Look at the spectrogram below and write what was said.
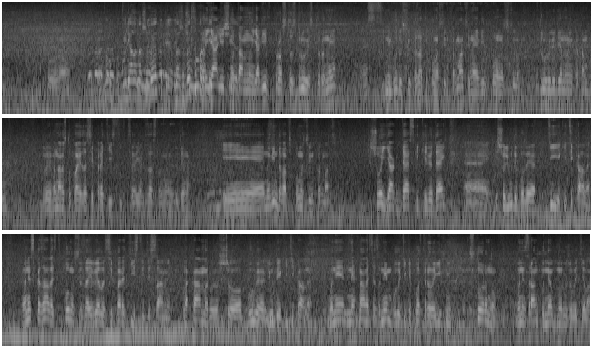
Бо обвиняли на живих, на живих сепаратистів? я лічно там ну, я вів просто з другої сторони. Не буду всю казати повністю інформацію, але я вів повністю з другою людиною, яка там був. Вона виступає за сепаратистів, це як заслана людина. І ну, він давав повністю інформацію. Що, як, де, скільки людей, е, і що люди були ті, які тікали. Вони сказали, повністю заявили сепаратісти ті самі на камеру, що були люди, які тікали. Вони не гналися за ним, були тільки постріли в їхню сторону. Вони зранку не обнаружили тіла.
